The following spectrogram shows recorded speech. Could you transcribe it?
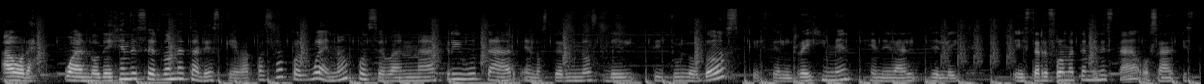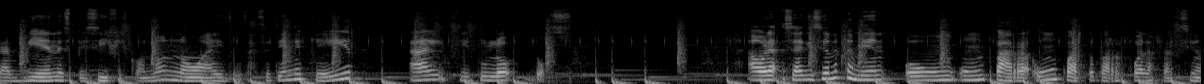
Ahora, cuando dejen de ser donatarias, ¿qué va a pasar? Pues bueno, pues se van a tributar en los términos del título 2, que es el régimen general de ley. Esta reforma también está, o sea, está bien específico, ¿no? No hay duda. Se tiene que ir al título 2. Ahora, se adiciona también un, un, cuarto párrafo a la fracción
